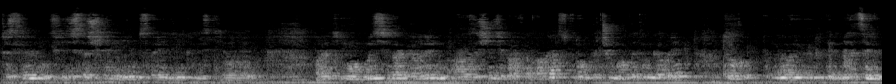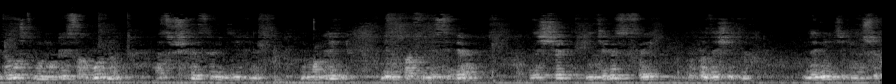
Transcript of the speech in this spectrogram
преследованию в связи с осуществлением своей деятельности. Поэтому мы всегда говорим о защите прав адвокатов, но почему об этом говорим? Только э, для цели того, чтобы мы могли свободно осуществлять свою деятельность и могли безопасно для себя защищать интересы своих подзащитных, доверителей наших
